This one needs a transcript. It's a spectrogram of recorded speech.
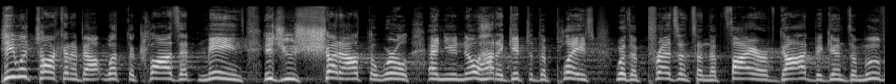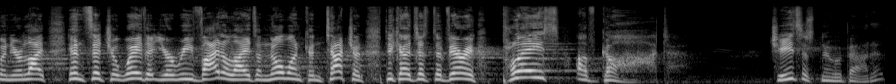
He was talking about what the closet means is you shut out the world and you know how to get to the place where the presence and the fire of God begins to move in your life in such a way that you're revitalized and no one can touch it because it's the very place of God. Jesus knew about it.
